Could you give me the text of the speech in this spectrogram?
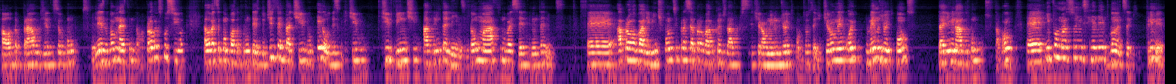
falta para o dia do seu concurso. Beleza? Vamos nessa então. A prova discursiva ela vai ser composta por um texto dissertativo e ou descritivo de 20 a 30 linhas. Então o máximo vai ser 30 linhas. É, a prova vale 20 pontos e para ser aprovado o candidato precisa tirar um mínimo de 8 pontos. Ou seja, tirou 8, menos de 8 pontos, está eliminado do concurso, tá bom? É, informações relevantes aqui. Primeiro,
